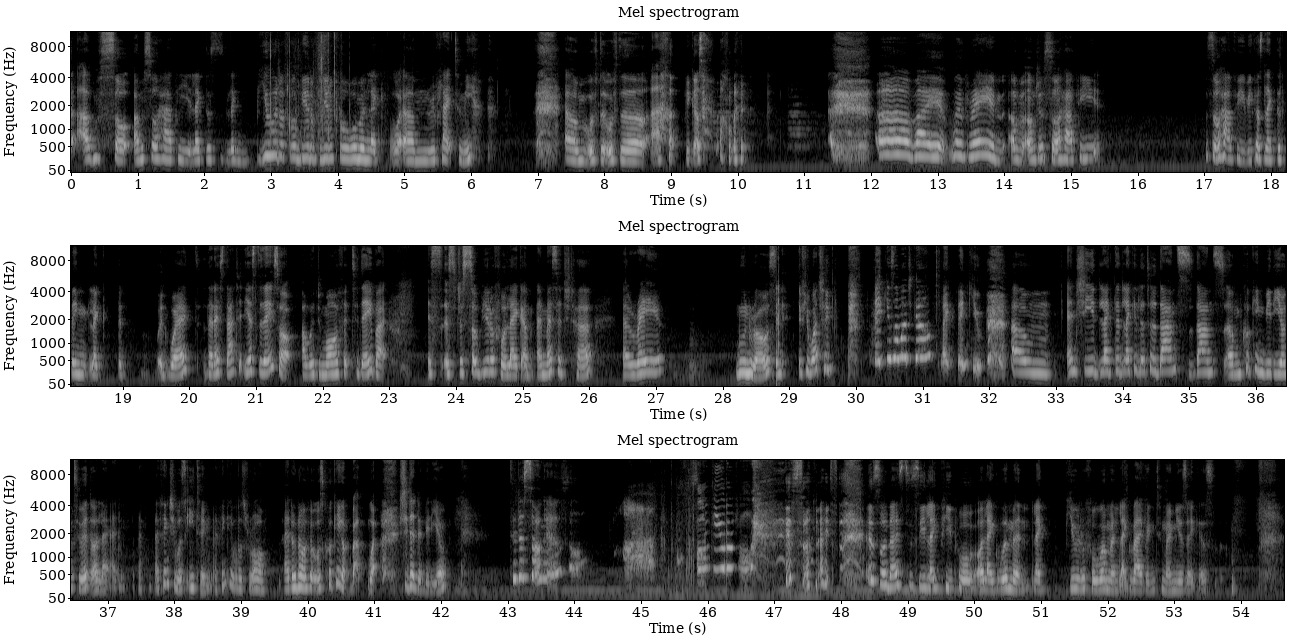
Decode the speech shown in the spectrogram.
I'm so I'm so happy. Like this like beautiful, beautiful, beautiful woman like um replied to me. um with the with the uh, because oh my, my brain. I'm, I'm just so happy. So happy because like the thing like it it worked. That I started yesterday so I will do more of it today but it's it's just so beautiful. Like I, I messaged her uh, Ray Moonrose and if you're watching much girl. Like thank you. Um and she like did like a little dance dance um cooking video to it or like I I think she was eating. I think it was raw. I don't know if it was cooking or but well she did a video. To the song it's so beautiful. It's so nice. It's so nice to see like people or like women like beautiful women like vibing to my music. Is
